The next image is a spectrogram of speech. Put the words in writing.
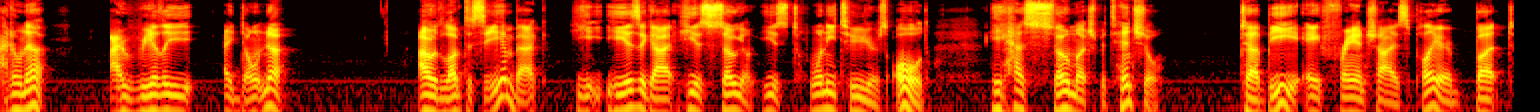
I don't know. I really I don't know. I would love to see him back. He he is a guy, he is so young. He is 22 years old. He has so much potential to be a franchise player, but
